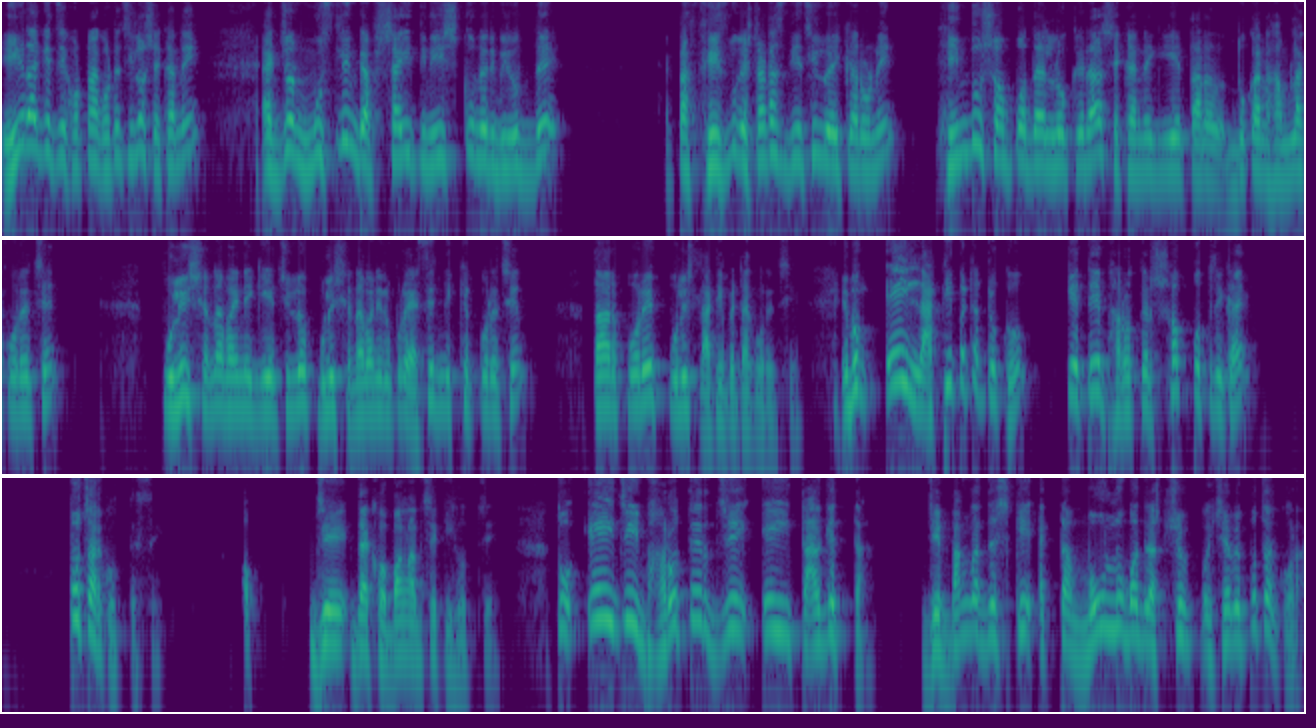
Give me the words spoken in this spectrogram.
এর আগে যে ঘটনা ঘটেছিল সেখানে একজন মুসলিম ব্যবসায়ী তিনি ইস্কনের বিরুদ্ধে একটা ফেসবুক স্ট্যাটাস দিয়েছিল এই কারণে। হিন্দু সম্প্রদায়ের লোকেরা সেখানে গিয়ে তার দোকান হামলা করেছে। পুলিশ সেনাবাহিনী গিয়েছিল, পুলিশ সেনাবাহিনীর উপর অ্যাসিড নিক্ষেপ করেছে, তারপরে পুলিশ লাঠিপেটা করেছে এবং এই লাঠিপেটাটুকু কেটে ভারতের সব পত্রিকায় প্রচার করতেছে। যে দেখো বাংলাদেশে কি হচ্ছে। তো এই যে ভারতের যে এই টার্গেটটা যে বাংলাদেশকে একটা মৌলবাদী রাষ্ট্র হিসাবে প্রচার করা,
